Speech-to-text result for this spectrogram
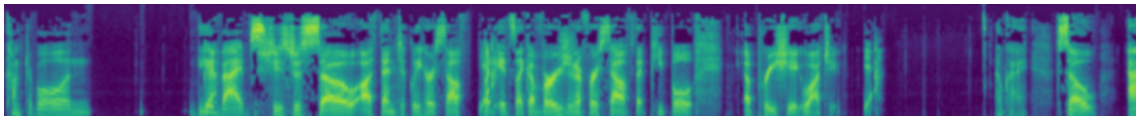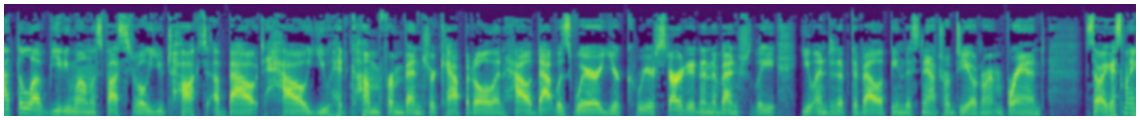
comfortable and good Yeah. vibes. she's just so authentically herself. But it's like a version of herself that people appreciate watching. Yeah. Okay, so. At the Love Beauty Wellness Festival, you talked about how you had come from venture capital and how that was where your career started, and eventually you ended up developing this natural deodorant brand. So, I guess my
